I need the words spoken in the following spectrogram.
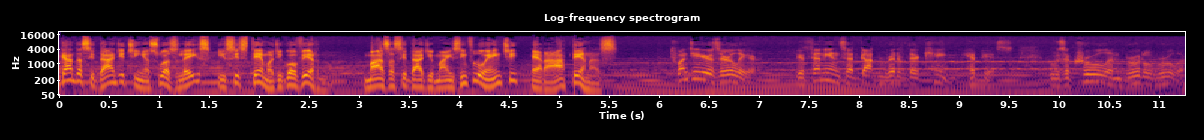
Cada cidade tinha suas leis e sistema de governo, mas a cidade mais influente era Atenas. Twenty years earlier, the Athenians had gotten rid of their king, Hippias, who was a cruel and brutal ruler.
